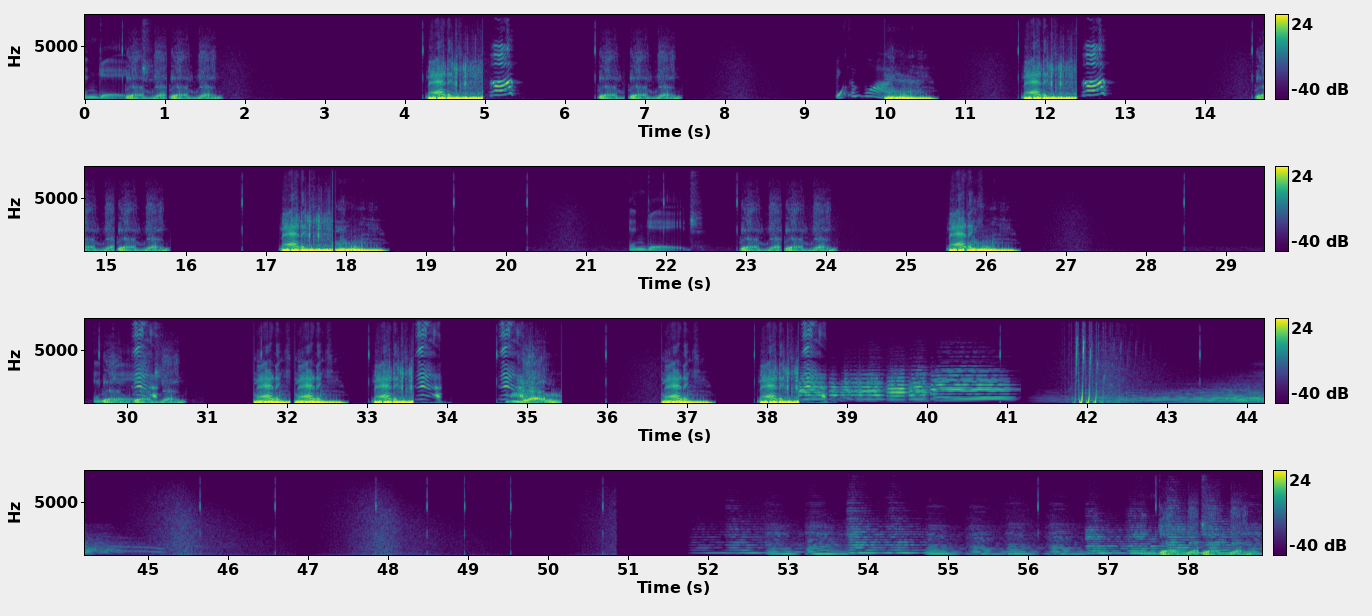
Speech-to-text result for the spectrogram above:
Engage. Medic. Drink some water. Medic. Medic. Engage. Medic. Engage. Engage.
